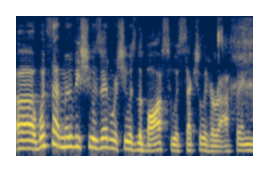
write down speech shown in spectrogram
Uh, what's that movie she was in where she was the boss who was sexually harassing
